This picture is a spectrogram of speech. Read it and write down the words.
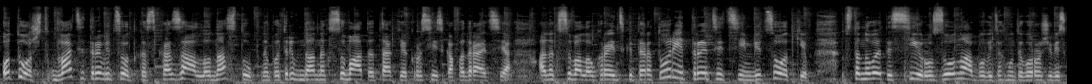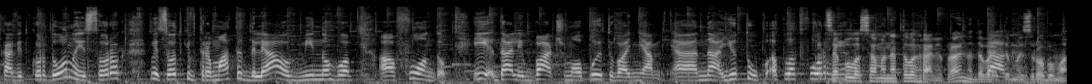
Отож, 23% сказало наступне: потрібно анексувати так, як Російська Федерація анексувала українські території. 37% встановити сіру зону або відтягнути ворожі війська від кордону, і 40% тримати для обмінного фонду. І далі бачимо опитування на youtube платформі. Це було саме на телеграмі, правильно? Давайте Так. ми зробимо.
